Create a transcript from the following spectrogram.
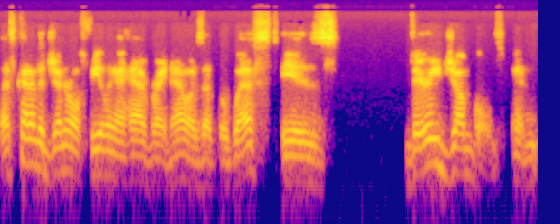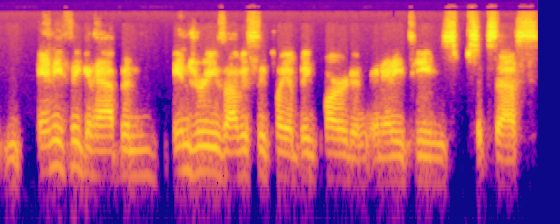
that's kind of the general feeling I have right now is that the West is very jumbled and anything can happen. Injuries obviously play a big part in, in any team's success.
